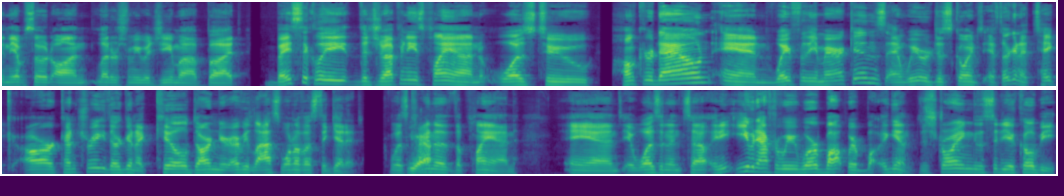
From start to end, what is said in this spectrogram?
in the episode on letters from Iwo Jima, but basically the Japanese plan was to hunker down and wait for the Americans. And we were just going to, if they're going to take our country, they're going to kill darn near every last one of us to get it, was yeah. kind of the plan. And it wasn't until, even after we were, we are again, destroying the city of Kobe,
